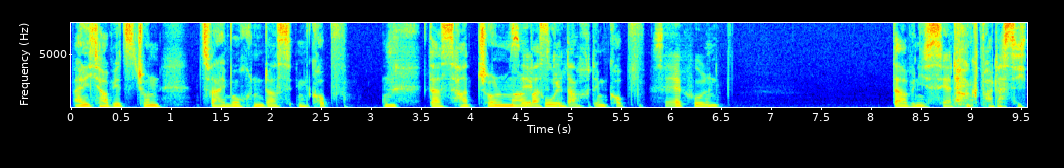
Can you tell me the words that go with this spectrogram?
Weil ich habe jetzt schon zwei Wochen das im Kopf und das hat schon mal sehr was cool. gedacht im Kopf. Sehr cool. Und da bin ich sehr dankbar, dass ich,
